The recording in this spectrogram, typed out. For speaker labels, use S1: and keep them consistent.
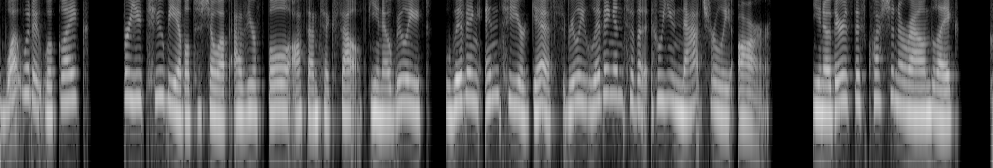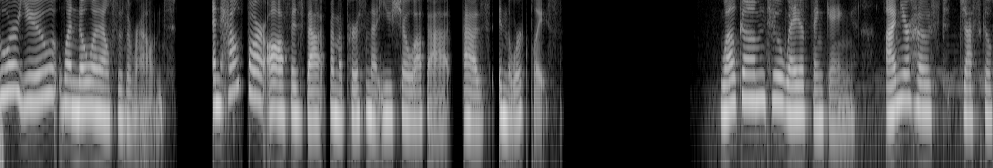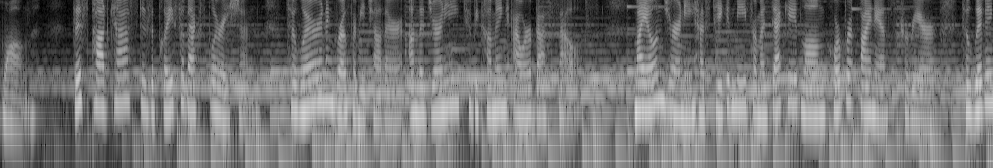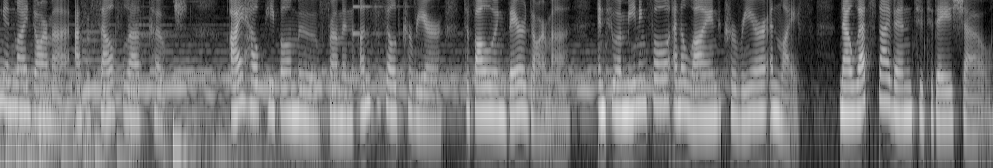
S1: what would it look like for you to be able to show up as your full authentic self, you know, really living into your gifts, really living into the who you naturally are. You know, there's this question around like who are you when no one else is around? And how far off is that from the person that you show up at as in the workplace? Welcome to A Way of Thinking. I'm your host, Jessica Huang. This podcast is a place of exploration to learn and grow from each other on the journey to becoming our best selves. My own journey has taken me from a decade long corporate finance career to living in my Dharma as a self love coach. I help people move from an unfulfilled career to following their Dharma into a meaningful and aligned career and life. Now, let's dive into today's show.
